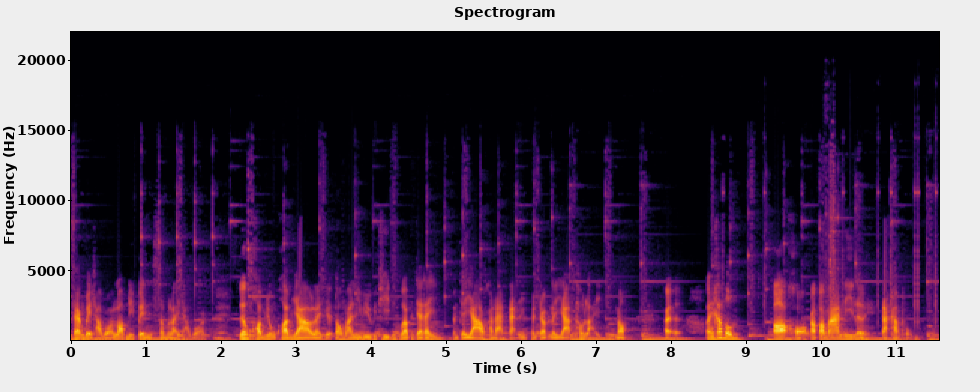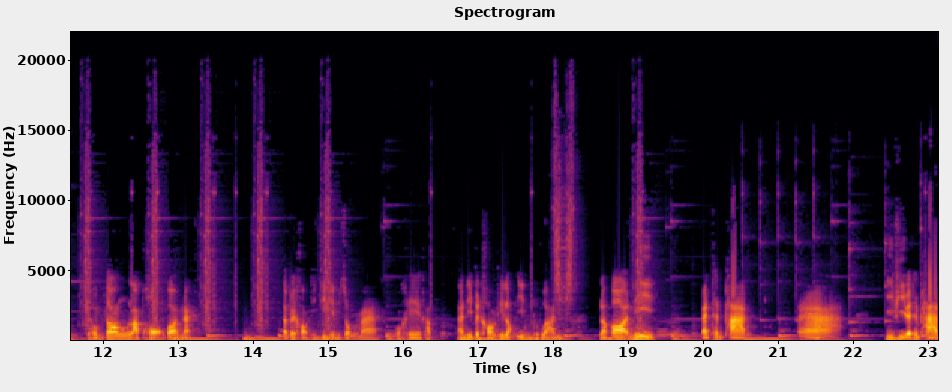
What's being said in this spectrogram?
แฟงเบทถาวรรอบนี้เป็นซมูไรถาวร เรื่องความยงความยาวอะไรเดี๋ยวต้องมารีวิวทีนึงว่ามันจะได้มันจะยาวขนาดไหน มันจะระยะเท่าไหร่เนาะ เออโอเคครับผมก็ของก็ประมาณนี้เลยนะครับผม เดี๋ยวผมต้องรับของก่อนนะจะเป็นของที่ GM ส่งมา โอเคครับ อันนี้เป็นของที่ล็อกอินทุกวัน แล้วก็นี่ Battle Pass อ่า EP Battle Pass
